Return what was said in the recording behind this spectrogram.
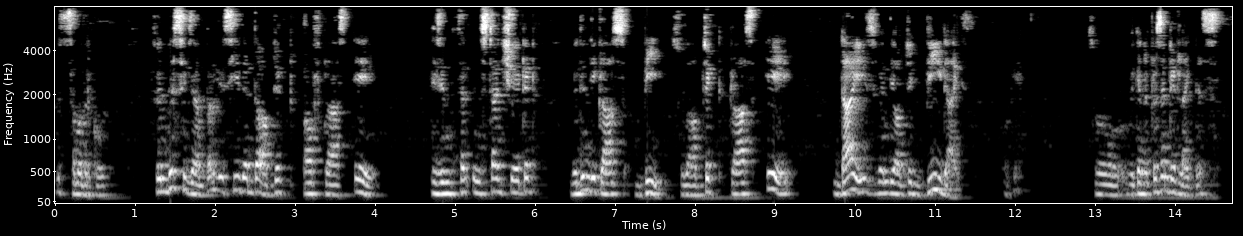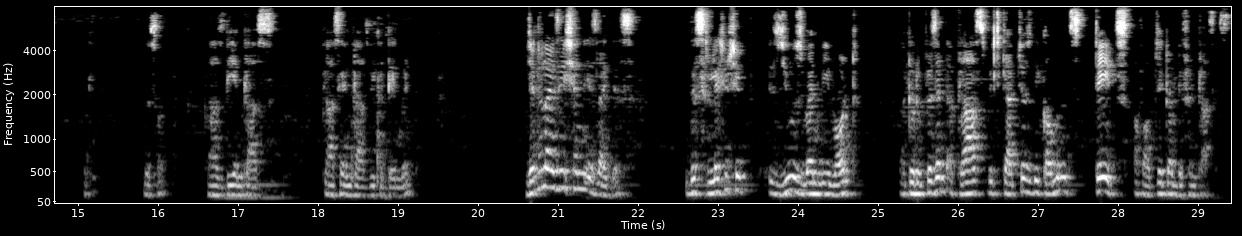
with some other code so in this example we see that the object of class a is instantiated within the class B. So the object class A dies when the object B dies. Okay. So we can represent it like this. Okay. This one. Class B and class class A and class B containment. Generalization is like this. This relationship is used when we want to represent a class which captures the common states of object of different classes.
